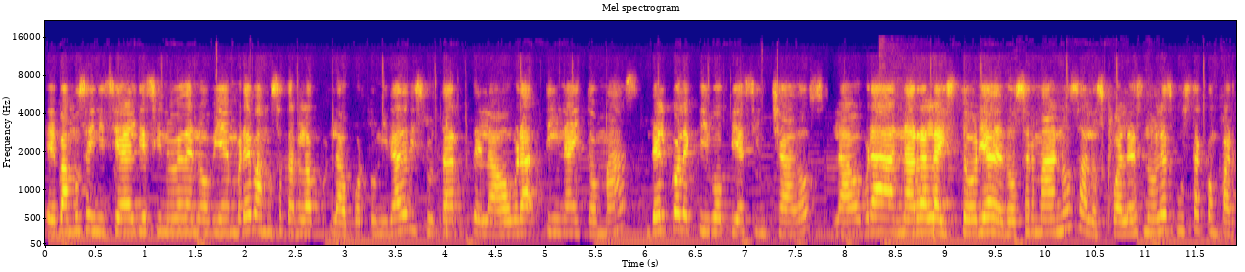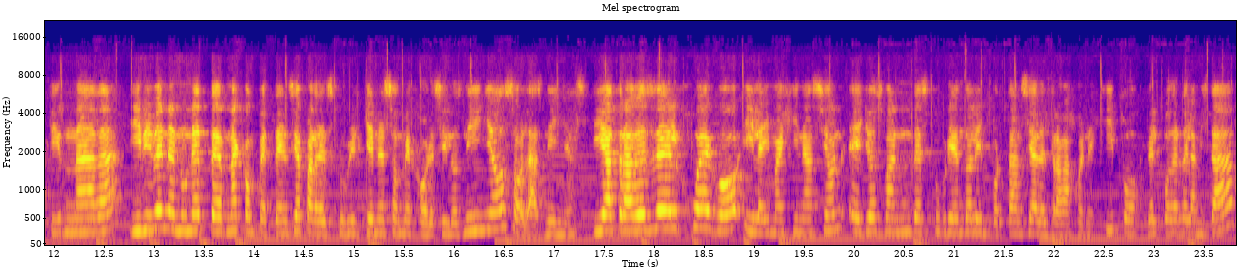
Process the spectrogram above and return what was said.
Eh, vamos a iniciar el 19 de noviembre, vamos a tener la, la, oportunidad de disfrutar de la obra Tina y Tomás del colectivo Pies Hinchados. La obra narra la historia de dos hermanos a los cuales no les gusta compartir nada y viven en una eterna competencia para descubrir quiénes son mejores, si los niños o las niñas. Y a través del juego y la imaginación, ellos van descubriendo la importancia del trabajo en equipo, del poder de la amistad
